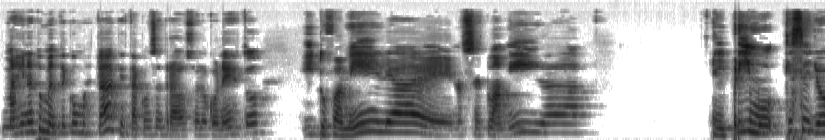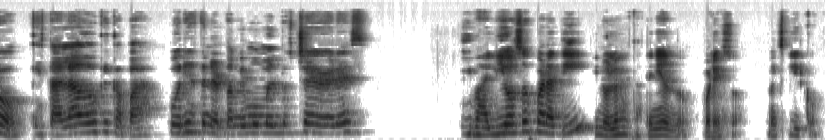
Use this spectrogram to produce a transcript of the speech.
imagina tu mente cómo está, que está concentrado solo con esto, y tu familia, eh, no sé, tu amiga, el primo, qué sé yo, que está al lado, que capaz podrías tener también momentos chéveres y valiosos para ti y no los estás teniendo, por eso, me explico.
